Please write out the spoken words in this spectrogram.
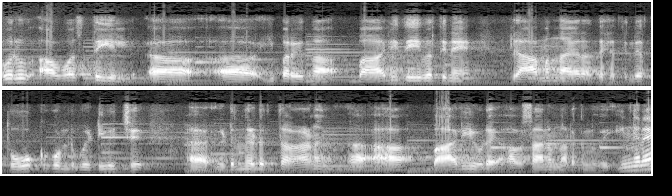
ഒരു അവസ്ഥയിൽ ഈ പറയുന്ന ബാലി ദൈവത്തിനെ രാമൻ നായർ അദ്ദേഹത്തിന്റെ തോക്ക് കൊണ്ട് വെടിവെച്ച് ഇടുന്നിടത്താണ് ആ, ബാലിയുടെ അവസാനം നടക്കുന്നത്. ഇങ്ങനെ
